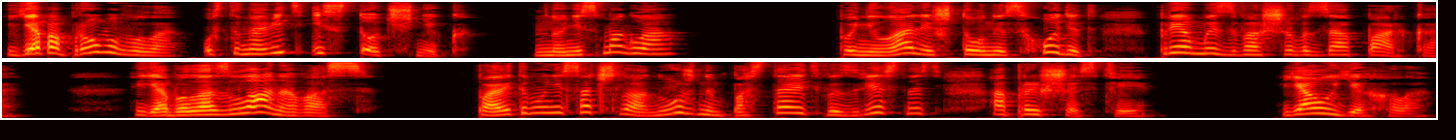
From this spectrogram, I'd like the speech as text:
Я попробовала установить источник, но не смогла. Поняла ли, что он исходит прямо из вашего зоопарка. Я была зла на вас, поэтому не сочла нужным поставить в известность о происшествии. Я уехала.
